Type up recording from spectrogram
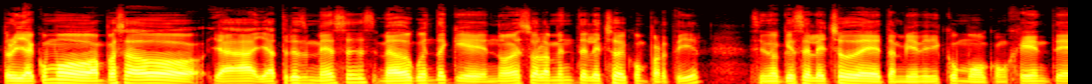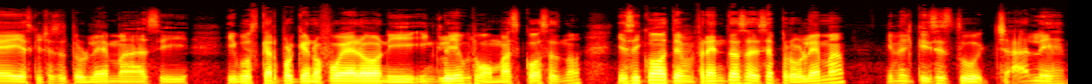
pero ya como han pasado ya, ya tres meses, me he dado cuenta que no es solamente el hecho de compartir, sino que es el hecho de también ir como con gente y escuchar sus problemas y, y buscar por qué no fueron y incluye como más cosas, ¿no? Y así cuando te enfrentas a ese problema y en el que dices tú, chale,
